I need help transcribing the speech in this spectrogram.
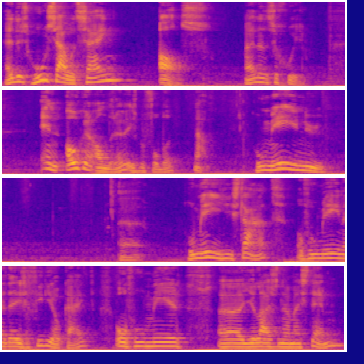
zijn. Dus hoe zou het zijn als? Hè, dat is een goede. En ook een andere is bijvoorbeeld, nou, hoe meer je nu, eh, hoe meer je hier staat, of hoe meer je naar deze video kijkt, of hoe meer eh, je luistert naar mijn stem,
